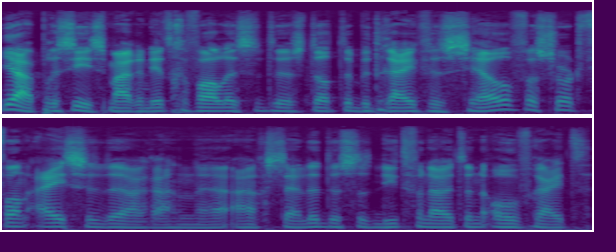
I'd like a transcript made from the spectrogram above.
Ja, precies. Maar in dit geval is het dus dat de bedrijven zelf een soort van eisen daaraan uh, aanstellen. Dus dat niet vanuit een overheid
